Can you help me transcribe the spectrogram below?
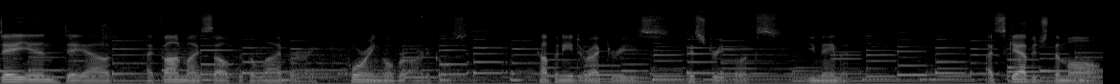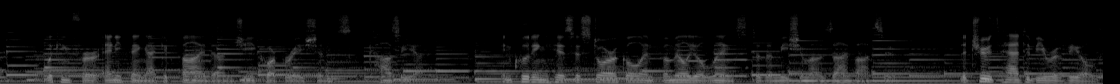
Day in, day out, I found myself at the library, poring over articles. Company directories, history books, you name it. I scavenged them all, looking for anything I could find on G Corporation's Kazuya, including his historical and familial links to the Mishima Zaibatsu. The truth had to be revealed,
